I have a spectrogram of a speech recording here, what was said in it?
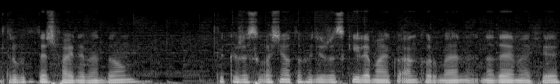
Atrybuty też fajne będą. Tylko, że właśnie o to chodzi, że skille ma jako Anchorman na DMF-ie.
